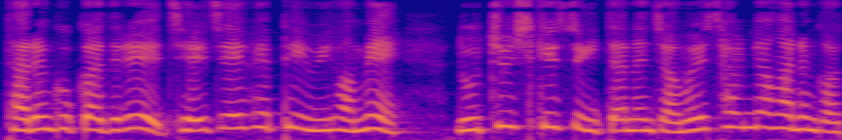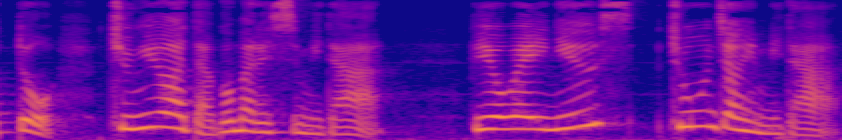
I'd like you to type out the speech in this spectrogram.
다른 국가들을 제재 회피 위험에 노출시킬 수 있다는 점을 설명하는 것도 중요하다고 말했습니다. VOA 뉴스 조은정입니다.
